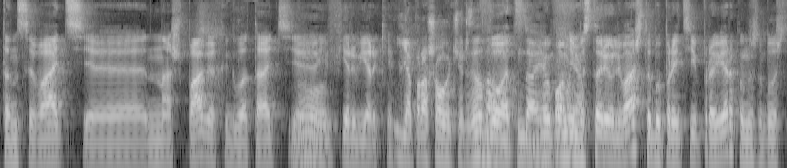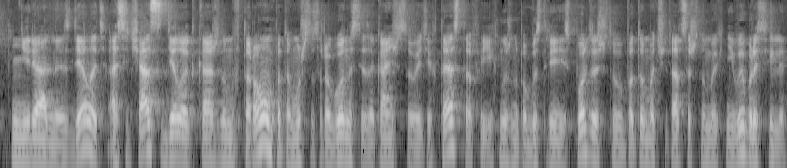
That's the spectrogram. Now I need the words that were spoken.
танцевать э, на шпагах и глотать э, Ну, фейерверки. Я прошел через это. Вот, да, мы помним помню. историю Льва, чтобы пройти проверку, нужно было что-то нереальное сделать, а сейчас делают каждому второму, потому что срок годности заканчивается у этих тестов, и их нужно побыстрее использовать, чтобы потом отчитаться, что мы их не выбросили,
